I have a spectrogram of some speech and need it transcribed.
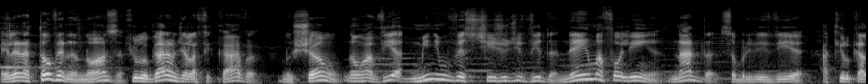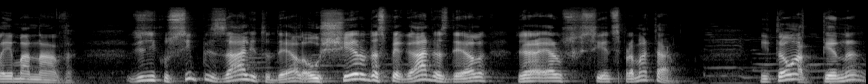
Ela era tão venenosa que o lugar onde ela ficava, no chão, não havia mínimo vestígio de vida, nem uma folhinha, nada sobrevivia aquilo que ela emanava. Dizem que o simples hálito dela, ou o cheiro das pegadas dela, já eram suficientes para matar. Então Atena,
